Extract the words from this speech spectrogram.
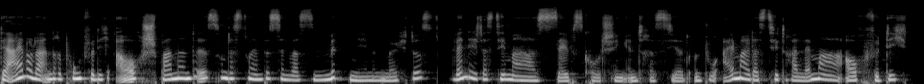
der ein oder andere Punkt für dich auch spannend ist und dass du ein bisschen was mitnehmen möchtest. Wenn dich das Thema Selbstcoaching interessiert und du einmal das Tetralemma auch für dich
